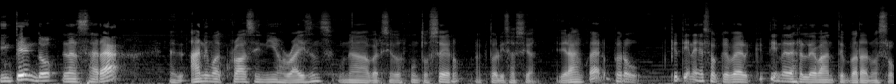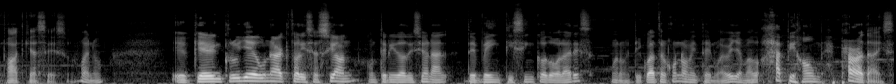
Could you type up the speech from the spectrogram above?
Nintendo lanzará el Animal Crossing New Horizons, una versión 2.0, una actualización. Y dirán, bueno, pero ¿qué tiene eso que ver? ¿Qué tiene de relevante para nuestro podcast eso? Bueno, eh, que incluye una actualización, contenido adicional de 25 dólares, bueno, 24,99, llamado Happy Home Paradise.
